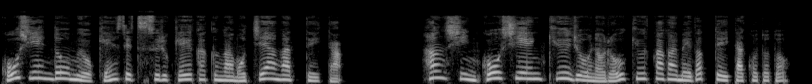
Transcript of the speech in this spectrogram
甲子園ドームを建設する計画が持ち上がっていた。阪神甲子園球場の老朽化が目立っていたことと、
